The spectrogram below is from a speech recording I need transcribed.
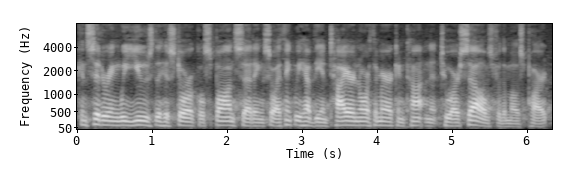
considering we use the historical spawn setting. So I think we have the entire North American continent to ourselves for the most part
